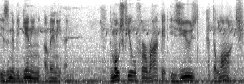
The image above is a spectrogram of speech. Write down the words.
is in the beginning of anything. The most fuel for a rocket is used at the launch.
